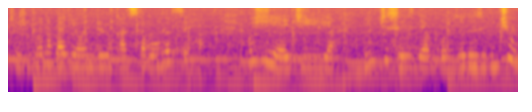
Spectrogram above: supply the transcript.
sou Giovana Barioni do Jocato Taboão da Serra. Hoje é dia 26 de agosto de 2021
